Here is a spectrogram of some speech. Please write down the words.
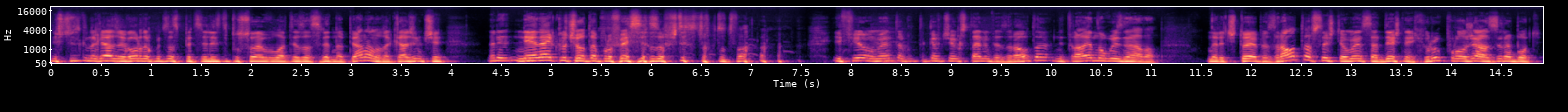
нищо искам да кажа за хората, които са специалисти по соево лате за средна пяна, но да кажем, че нали, не е най-ключовата професия за обществото това. И в един момент, ако такъв човек стане без работа, не трябва да е много изненадан. Нали, че той е без работа, в същия момент сърдечният хирург продължава да си работи.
